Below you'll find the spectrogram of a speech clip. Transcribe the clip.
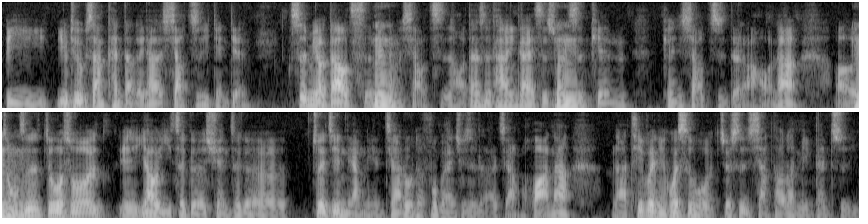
比 YouTube 上看到的要小只一点点，是没有到慈妹那么小只哈，但是他应该也是算是偏。偏小资的啦哈，那呃，总之如果说也要以这个选这个最近两年加入的副班曲子来讲的话，那那 Tiffany 会是我就是想到的名单之一。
